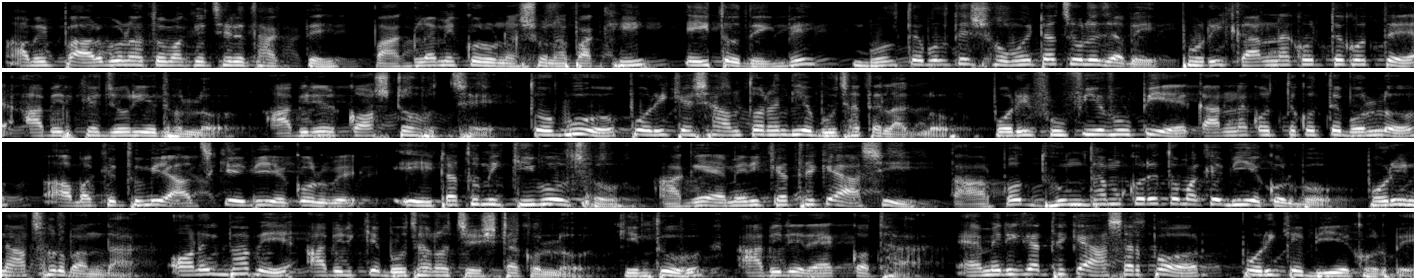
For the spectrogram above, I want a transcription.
আমি পারব না তোমাকে ছেড়ে থাকতে। পাগলামি করো না, সোনা পাখি। এই তো দেখবে, বলতে বলতে সময়টা চলে যাবে। পরি কান্না করতে করতে আবিরকে জড়িয়ে ধরলো। আবিরের কষ্ট হচ্ছে। তবুও পরীকে সান্ত্বনা দিয়ে বুঝাতে লাগল। পরি ফুপিয়ে ফুপিয়ে কান্না করতে করতে বলল, আমাকে তুমি আজকে বিয়ে করবে। এটা তুমি কি বলছো? আগে আমেরিকা থেকে আসি, তারপর ধুমধাম করে তোমাকে বিয়ে করব। পরি নাছর বান্দা। অনেকভাবে আবিরকে বোঝানোর চেষ্টা করল, কিন্তু আবিরের এক কথা, আমেরিকা থেকে আসার পর পরীকে বিয়ে করবে।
